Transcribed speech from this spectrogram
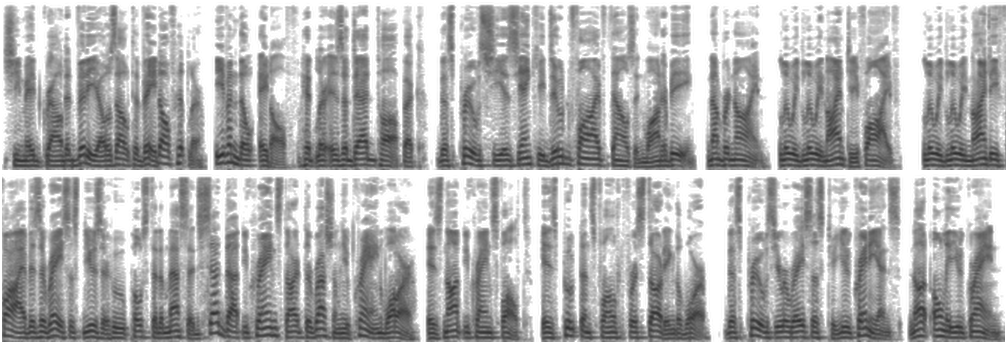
she made grounded videos out of Adolf Hitler. Even though Adolf Hitler is a dead topic, this proves she is Yankee Dude 5000 wannabe. Number 9, Louis Louis 95. Louis Louis 95 is a racist user who posted a message said that Ukraine start the Russian-Ukraine war, is not Ukraine's fault, is Putin's fault for starting the war. This proves you're a racist to Ukrainians, not only Ukraine.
